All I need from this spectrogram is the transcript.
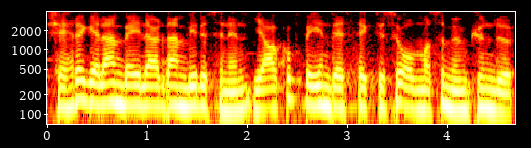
Şehre gelen beylerden birisinin Yakup Bey'in destekçisi olması mümkündür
